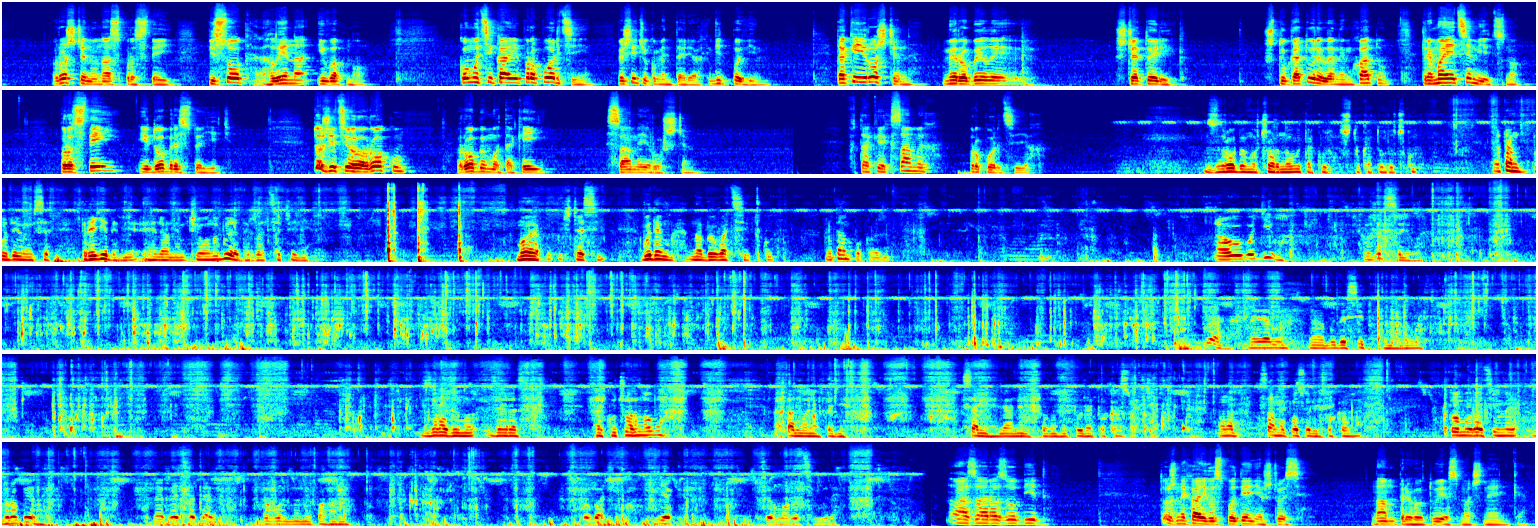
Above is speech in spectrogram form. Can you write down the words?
Розчин у нас простий: пісок, глина і вапно. Кому цікаві пропорції, пишіть у коментарях, відповім. Такий розчин ми робили ще торік. Штукатурили ним хату, тримається міцно, простий і добре стоїть. Тож і цього року робимо такий самий розчин. В таких самих пропорціях. Зробимо чорнову таку штукатурочку. А там подивимося, приїдемо і глянемо, чи воно буде держатися чи ні. Моя ще будемо набивати сітку. Ну там покажемо. А у водів вже сила. Наверное, треба буде сітку набивати. Зробимо зараз таку чорнову, а там воно тоді самі глянемо, що воно буде показувати. Воно само по собі покаже. В тому році ми зробили. Держиться теж доволі непогано. Побачимо, як в цьому році буде. Ну а зараз обід. Тож нехай господиня щось нам приготує смачненьке.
